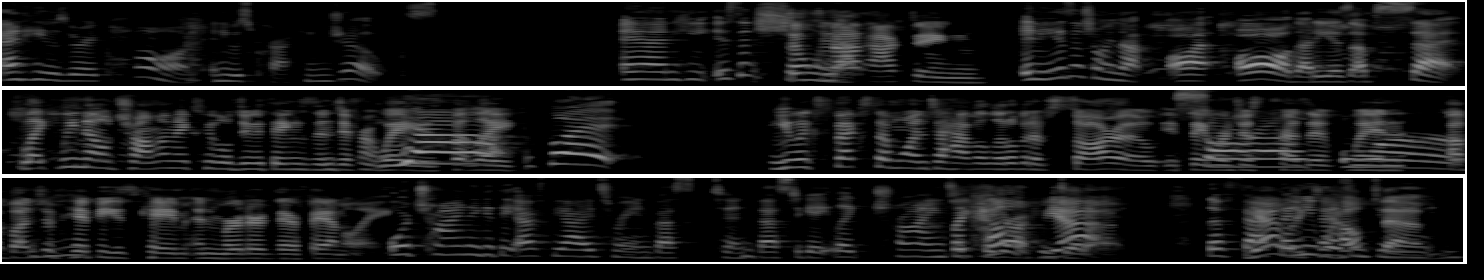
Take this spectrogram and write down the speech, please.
And he was very calm and he was cracking jokes. And he isn't showing Just not that, acting and he isn't showing that at all that he is upset. like we know trauma makes people do things in different ways, but like but you expect someone to have a little bit of sorrow if they were just sorrow present when or- a bunch of hippies came and murdered their family. or trying to get the FBI to reinvest to investigate, like trying to Like figure out who yeah. did it. The fact yeah, that like he wasn't doing them.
